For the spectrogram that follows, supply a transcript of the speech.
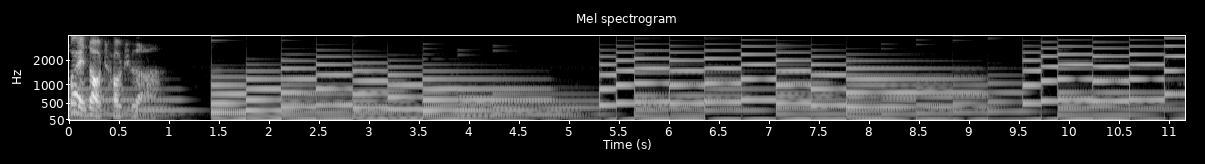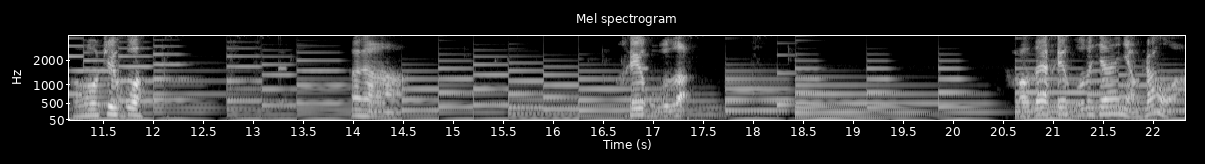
快到超车啊！哦，这货，看看啊，黑胡子，好在黑胡子现在撵不上我啊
